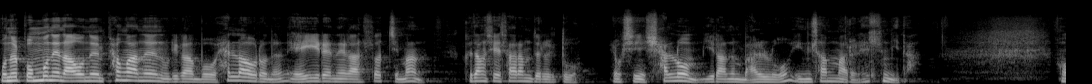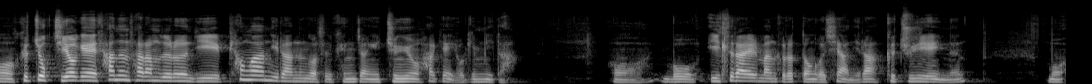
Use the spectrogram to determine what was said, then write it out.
오늘 본문에 나오는 평안은 우리가 뭐 헬라어로는 에이레네가 썼지만 그 당시의 사람들도 역시 샬롬이라는 말로 인사말을 했습니다. 어, 그쪽 지역에 사는 사람들은 이 평안이라는 것을 굉장히 중요하게 여깁니다. 어, 뭐 이스라엘만 그렇던 것이 아니라 그 주위에 있는 뭐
